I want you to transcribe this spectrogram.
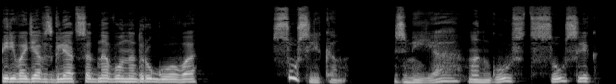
переводя взгляд с одного на другого. Сусликом. Змея, мангуст, суслик.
